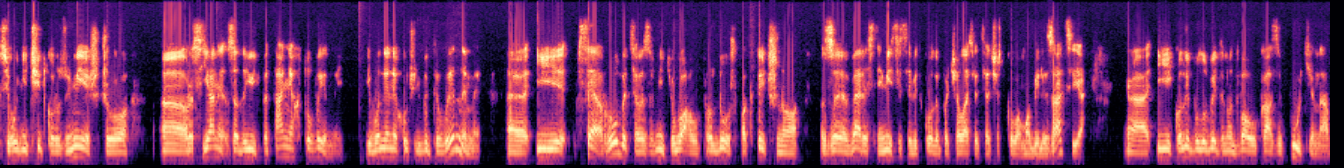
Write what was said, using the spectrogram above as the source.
сьогодні чітко розуміє, що е, росіяни задають питання, хто винний і вони не хочуть бути винними. Е, і все робиться. Ви зверніть увагу впродовж фактично з вересня місяця, відколи почалася ця часткова мобілізація. Е, і коли було видано два укази Путіна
